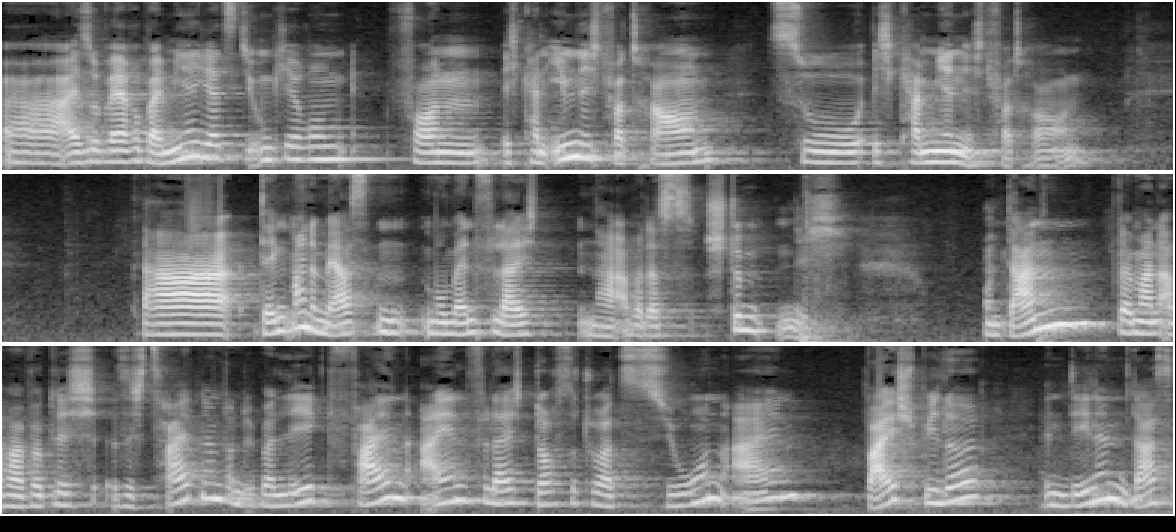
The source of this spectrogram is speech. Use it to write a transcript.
Äh, also wäre bei mir jetzt die Umkehrung von, ich kann ihm nicht vertrauen, zu ich kann mir nicht vertrauen. Da denkt man im ersten Moment vielleicht, na, aber das stimmt nicht. Und dann, wenn man aber wirklich sich Zeit nimmt und überlegt, fallen ein vielleicht doch Situationen ein, Beispiele, in denen das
